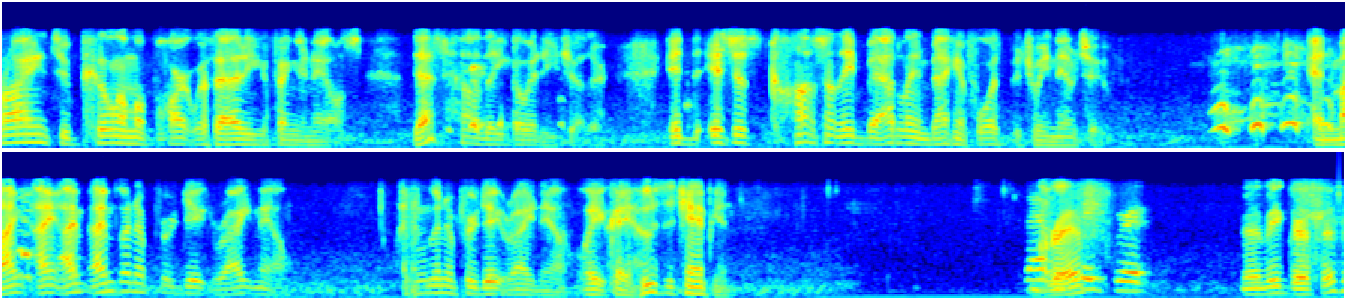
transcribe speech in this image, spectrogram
trying to peel them apart without your fingernails. That's how they go at each other. It, it's just constantly battling back and forth between them two. And my, I, I'm, I'm going to predict right now. I'm going to predict right now. Wait, okay, who's the champion? that Griff? would be Griff. Gonna be Griffith.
